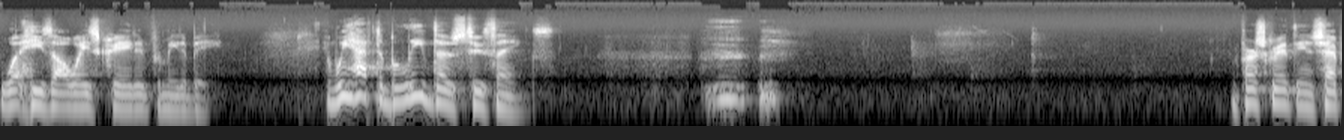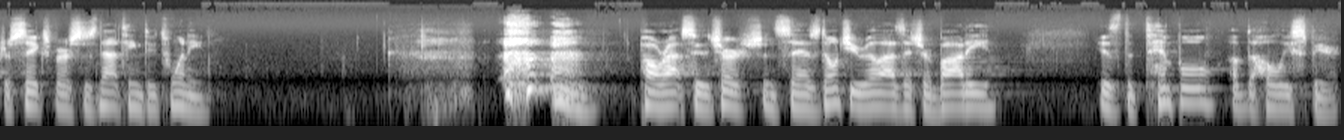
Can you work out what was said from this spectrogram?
what He's always created for me to be. And we have to believe those two things. In 1 Corinthians chapter 6, verses 19 through 20, Paul writes to the church and says, Don't you realize that your body is the temple of the Holy Spirit,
